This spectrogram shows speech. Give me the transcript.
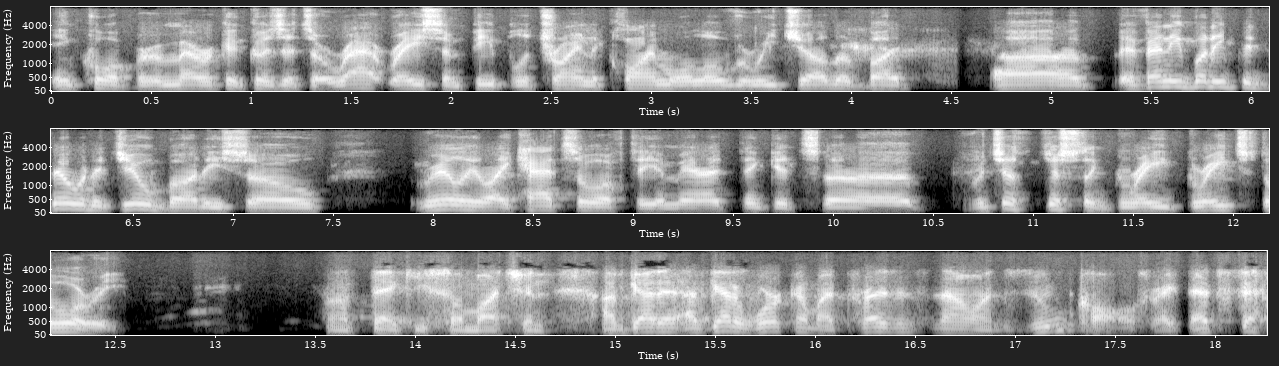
in corporate America because it's a rat race and people are trying to climb all over each other. But uh, if anybody could do it, it's you, buddy. So really, like hats off to you, man. I think it's uh, just just a great great story. Uh, thank you so much. And I've got to I've got to work on my presence now on Zoom calls. Right, that's that's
